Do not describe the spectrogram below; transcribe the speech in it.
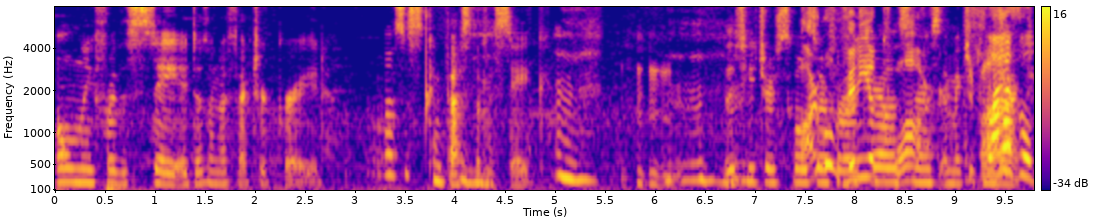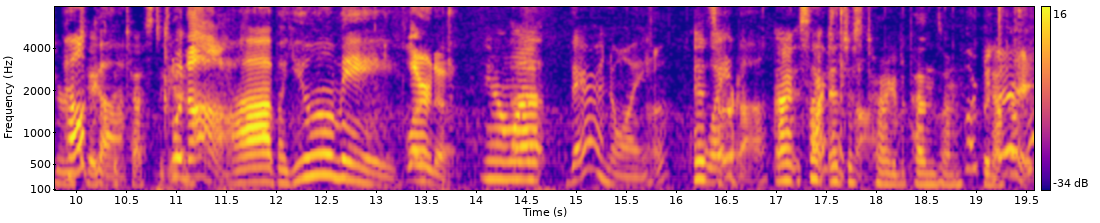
only for the state. It doesn't affect her grade. Let's just confess the mistake. The teacher scolds her for her carelessness and makes her come Blazel back to retake Pelka. the test again. Quina! Ah, Bayumi. Flurna! You know Uh, what? Veranoi. Huh? it's Weba. alright. Alright, so it just kind of depends on, you know.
